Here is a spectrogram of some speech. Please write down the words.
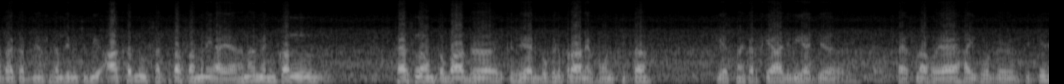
ਅਦਾ ਕਰਦੇ ਹਾਂ ਇਸ ਗੱਲ ਦੇ ਵਿੱਚ ਵੀ ਆਖਰ ਨੂੰ ਸੱਚ ਤਾਂ ਸਾਹਮਣੇ ਆਇਆ ਹੈ ਨਾ। ਮੈਨੂੰ ਕੱਲ ਫੈਸਲਾ ਹੋਣ ਤੋਂ ਬਾਅਦ ਕਿਸੇ ਐਡਵੋਕੇਟ ਭਰਾ ਨੇ ਫੋਨ ਕੀਤਾ ਕਿ ਇਸ ਤਰ੍ਹਾਂ ਕਰਕੇ ਆ ਜਿਹੜੀ ਅੱਜ ਫੈਸਲਾ ਹੋਇਆ ਹੈ ਹਾਈ ਕੋਰਟ ਦੇ ਵਿੱਚ।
